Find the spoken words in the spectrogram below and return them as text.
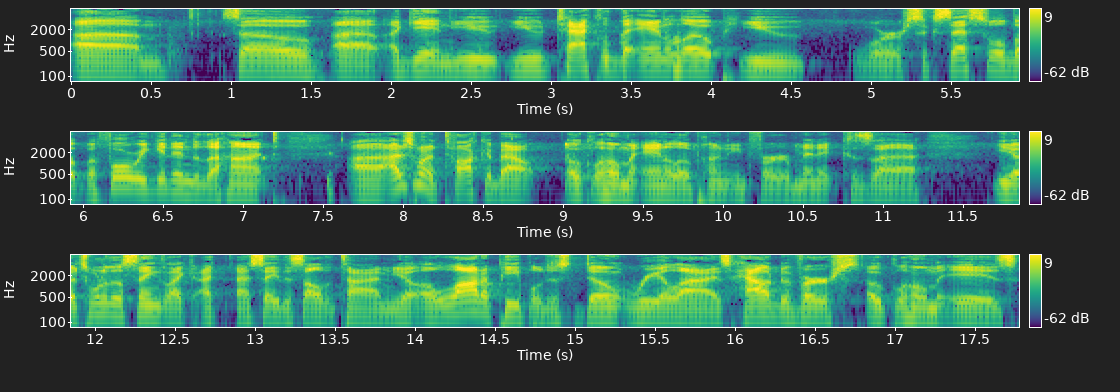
Um, so, uh, again, you you tackled the antelope. You were successful. But before we get into the hunt, uh, I just want to talk about Oklahoma antelope hunting for a minute because, uh, you know, it's one of those things. Like I, I, say this all the time. You know, a lot of people just don't realize how diverse Oklahoma is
